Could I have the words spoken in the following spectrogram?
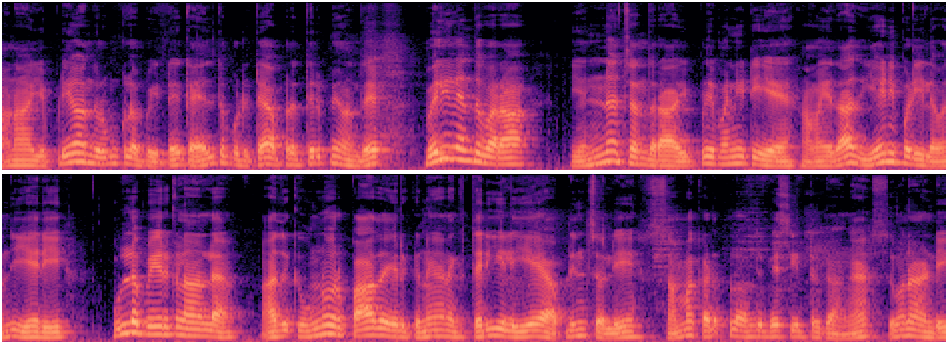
ஆனால் எப்படியோ அந்த ரூம்குள்ளே போயிட்டு கையெழுத்து போட்டுட்டு அப்புறம் திருப்பி வந்து வெளியிலேருந்து வரான். என்ன சந்திரா? இப்படி பண்ணிட்டியே. அவன் ஏதாவது ஏணிப்படியில் வந்து ஏறி உள்ளே போயிருக்கலாம்ல. அதுக்கு இன்னொரு பாதை இருக்குன்னு எனக்கு தெரியலையே அப்படின்னு சொல்லி செம்ம கடுப்பில் வந்து பேசிகிட்டு இருக்காங்க. சிவனாண்டி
